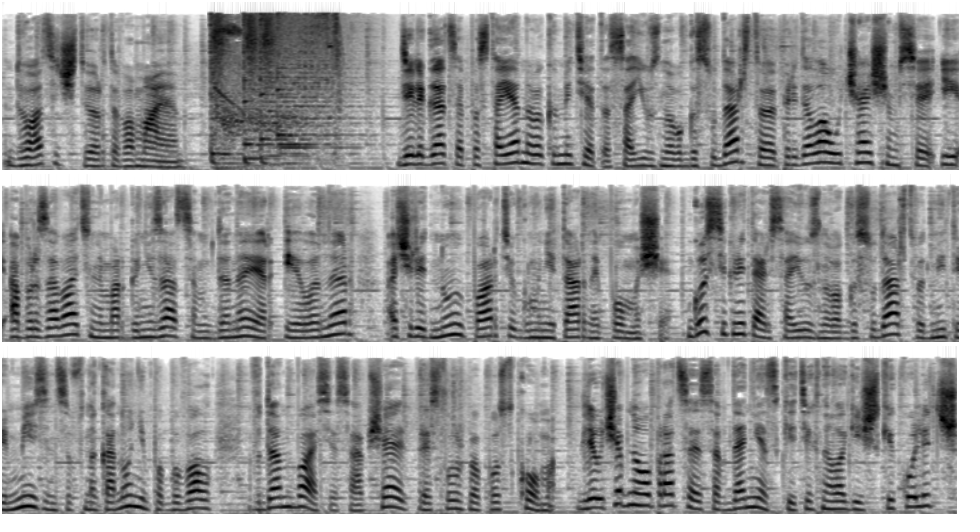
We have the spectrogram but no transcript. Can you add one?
24 мая. Делегация Постоянного комитета союзного государства передала учащимся и образовательным организациям ДНР и ЛНР очередную партию гуманитарной помощи. Госсекретарь союзного государства Дмитрий Мезенцев накануне побывал в Донбассе, сообщает пресс-служба Посткома. Для учебного процесса в Донецкий технологический колледж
